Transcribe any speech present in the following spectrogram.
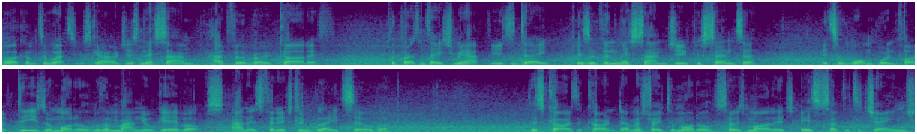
Welcome to Wessex Garages Nissan, Hadfield Road, Cardiff. The presentation we have for you today is of the Nissan Juke Acenta. It's a 1.5 diesel model with a manual gearbox and it's finished in blade silver. This car is a current demonstrator model, so its mileage is subject to change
